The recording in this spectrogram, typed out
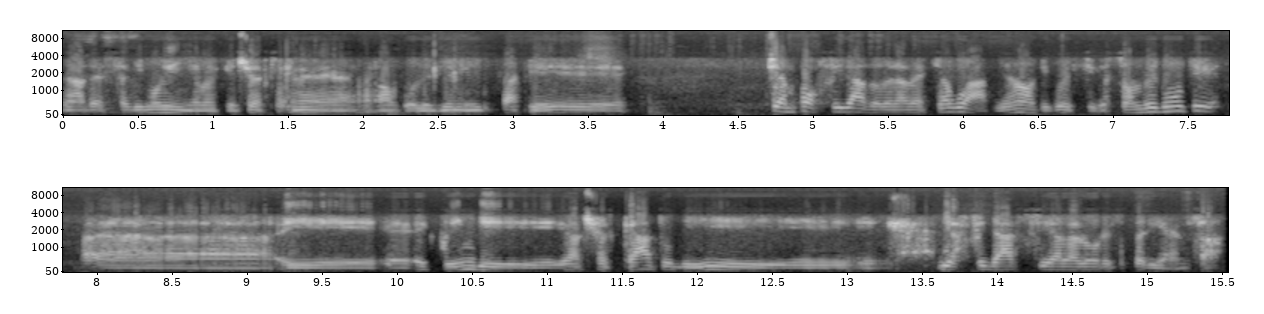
nella testa di Moligno, perché certo non è autolesionista, che si è un po' fidato della vecchia guardia, no? di questi che sono venuti eh, e, e, quindi ha cercato di, di affidarsi alla loro esperienza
